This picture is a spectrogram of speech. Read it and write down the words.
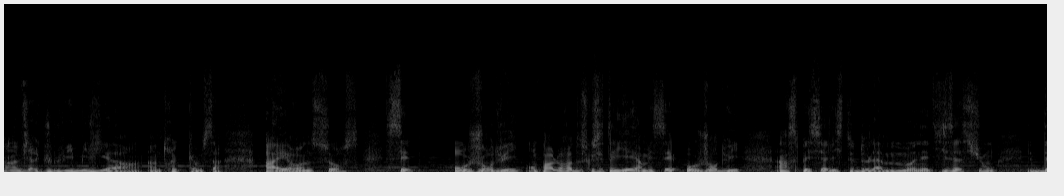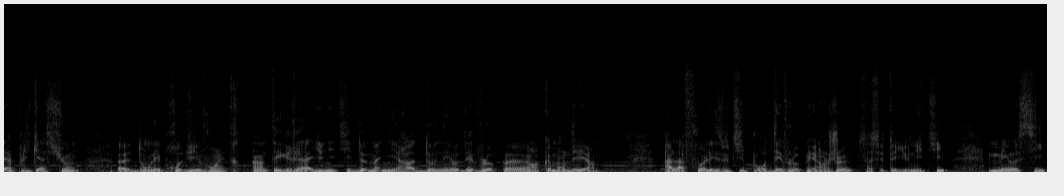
1,8 milliard, un truc comme ça. Iron Source, c'est aujourd'hui, on parlera de ce que c'était hier, mais c'est aujourd'hui un spécialiste de la monétisation d'applications euh, dont les produits vont être intégrés à Unity de manière à donner aux développeurs, comment dire, à la fois les outils pour développer un jeu, ça c'était Unity, mais aussi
